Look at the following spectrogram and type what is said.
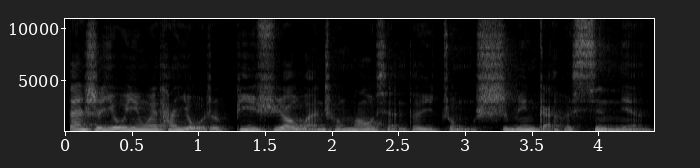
但是又因为他有着必须要完成冒险的一种使命感和信念，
